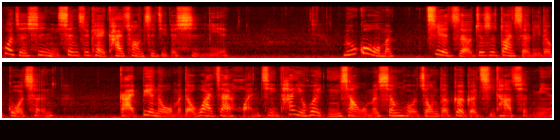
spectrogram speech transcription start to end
或者是你甚至可以开创自己的事业。如果我们借着就是断舍离的过程，改变了我们的外在环境，它也会影响我们生活中的各个其他层面。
